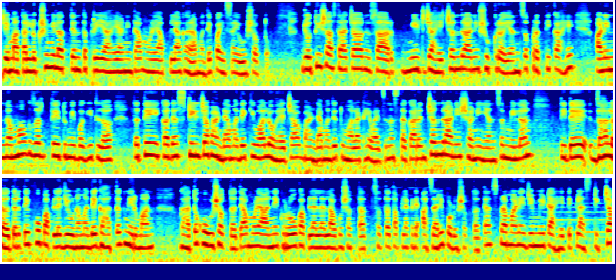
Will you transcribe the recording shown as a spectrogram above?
जे माता लक्ष्मीला अत्यंत प्रिय आहे आणि त्यामुळे आपल्या घरामध्ये पैसा येऊ शकतो. ज्योतिषशास्त्राच्या अनुसार मीठ जे आहे चंद्र आणि शुक्र यांचं प्रतीक आहे. आणि नमक जर ते तुम्ही बघितलं तर ते एखाद्या स्टीलच्या भांड्यामध्ये किंवा लोह्याच्या भांड्यामध्ये तुम्हाला ठेवायचं नसतं. कारण चंद्र आणि शनी यांचं मिलन तिथे झालं तर ते खूप आपल्या जीवनामध्ये घातक निर्माण घातक होऊ शकतं. त्यामुळे अनेक रोग आपल्याला लागू शकतात. सतत आपल्याकडे आजारी पडू शकतं. त्याचप्रमाणे जे मीठ आहे ते प्लास्टिकच्या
